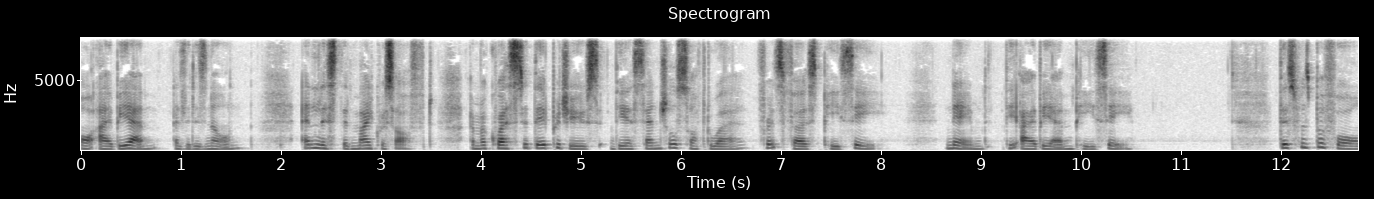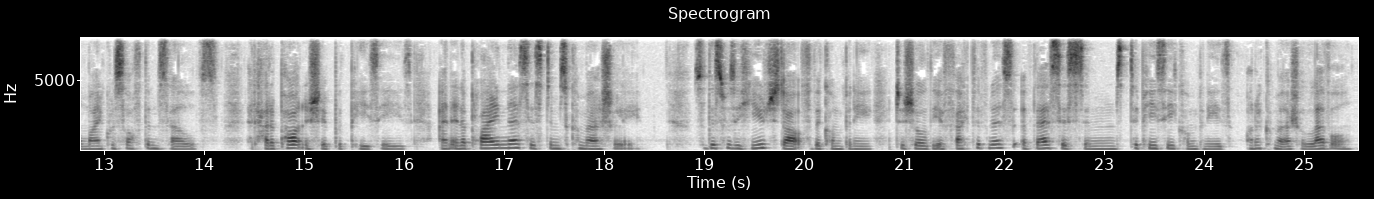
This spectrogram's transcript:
or IBM as it is known, enlisted Microsoft and requested they produce the essential software for its first PC, named the IBM PC. This was before Microsoft themselves had had a partnership with PCs and in applying their systems commercially. So, this was a huge start for the company to show the effectiveness of their systems to PC companies on a commercial level.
